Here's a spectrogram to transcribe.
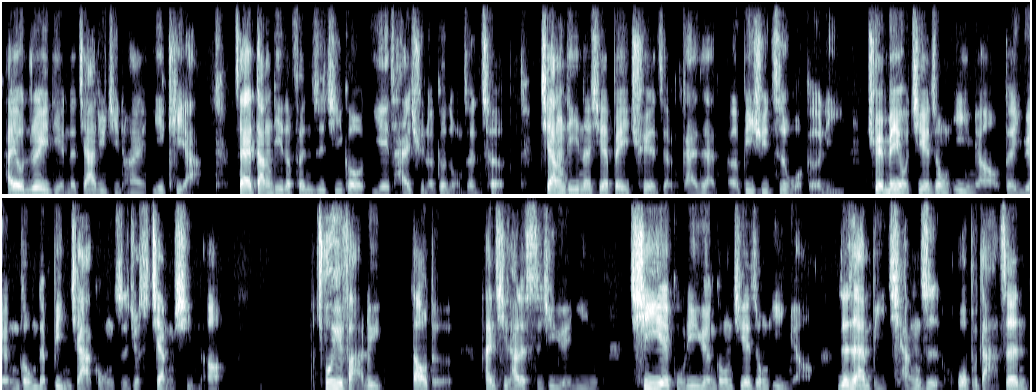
还有瑞典的家具集团 IKEA，在当地的分支机构也采取了各种政策，降低那些被确诊感染而必须自我隔离却没有接种疫苗的员工的病假工资，就是降薪啊。出于法律、道德和其他的实际原因，企业鼓励员工接种疫苗，仍然比强制或不打针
